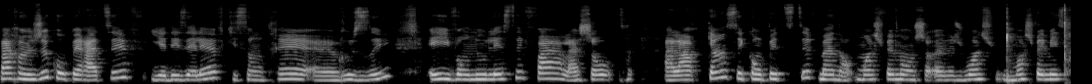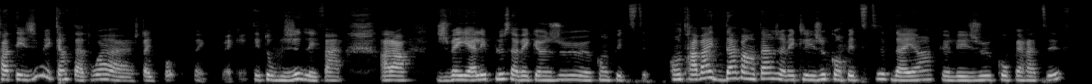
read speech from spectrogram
par un jeu coopératif, il y a des élèves qui sont très euh, rusés et ils vont nous laisser faire la chose. Alors, quand c'est compétitif, ben non, moi je fais mon euh, moi, je, moi je fais mes stratégies, mais quand à toi, euh, je t'aide pas. Tu es obligé de les faire. Alors, je vais y aller plus avec un jeu euh, compétitif. On travaille davantage avec les jeux compétitifs d'ailleurs que les jeux coopératifs.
